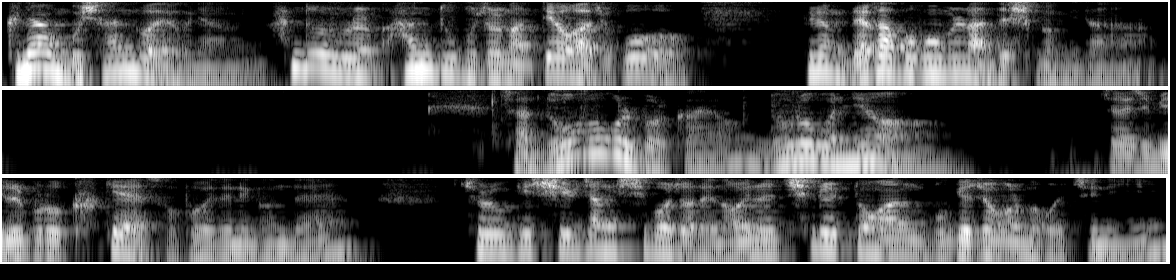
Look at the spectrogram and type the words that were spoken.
그냥 무시한 거예요. 그냥 한두 줄- 한두 구절만 떼어가지고 그냥 내가 복음을 만드신 겁니다. 자 누룩을 볼까요? 누룩은요. 제가 지금 일부러 크게 해서 보여드린 건데 출기 12장 15절에 너희는 7일 동안 무교정을 먹을지니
